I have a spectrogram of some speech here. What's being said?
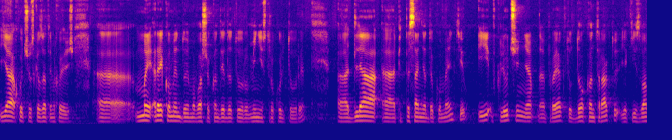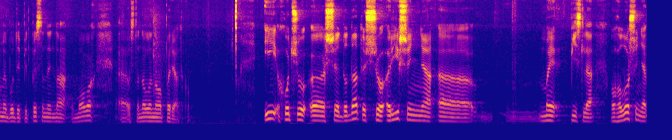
я хочу сказати, Михайло Юрійович, е, ми рекомендуємо вашу кандидатуру міністру культури для підписання документів і включення проекту до контракту, який з вами буде підписаний на умовах встановленого порядку. І хочу ще додати, що рішення ми після оголошення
